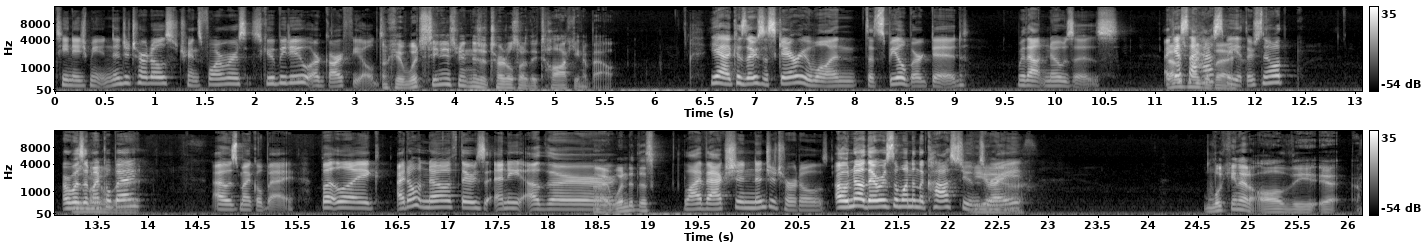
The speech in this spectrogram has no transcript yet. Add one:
Teenage Mutant Ninja Turtles, Transformers, Scooby Doo, or Garfield? Okay, which Teenage Mutant Ninja Turtles are they talking about? Yeah, because there's a scary one that Spielberg did without noses. I That guess that has to be it. There's no. Or was was it Michael, Bay? Bay. Oh, I was Michael Bay. But like, I don't know if there's any other All right, when did this? live action Ninja Turtles. Oh no, there was the one in the costumes, Yeah. right? Looking at all the yeah. Hmm.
